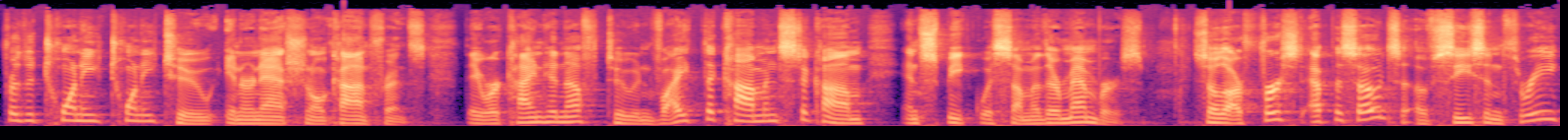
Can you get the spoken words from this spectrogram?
for the 2022 International Conference. They were kind enough to invite the Commons to come and speak with some of their members. So, our first episodes of season three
